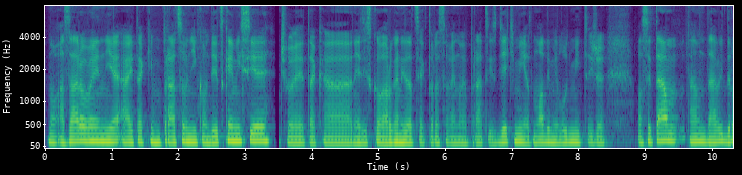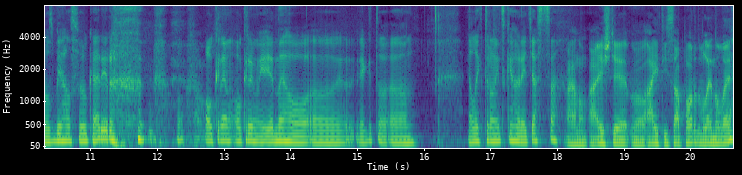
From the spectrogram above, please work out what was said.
No a zároveň je aj takým pracovníkom detskej misie, čo je taká nezisková organizácia, ktorá sa venuje práci s deťmi a s mladými ľuďmi, takže vlastne tam, tam David rozbiehal svoju kariéru. okrem, okrem jedného, uh, jak je to, uh, elektronického reťazca. Áno, a ešte uh, IT support v Lenove.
